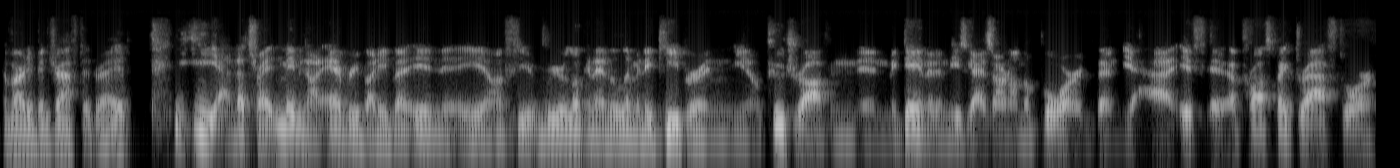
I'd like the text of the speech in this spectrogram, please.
have already been drafted, right? Yeah, that's right. Maybe not everybody, but in you know, if you, we were looking at a limited keeper and you know Kucherov and, and McDavid and these guys aren't on the board, then yeah, if a prospect draft or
